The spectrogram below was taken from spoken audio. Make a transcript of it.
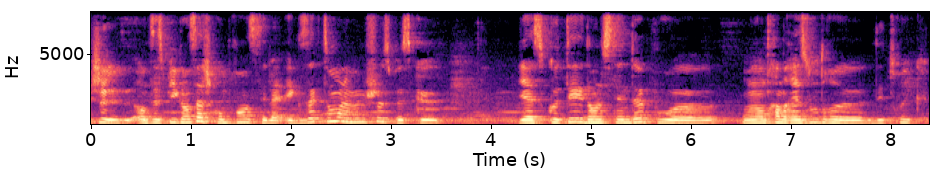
je- en t'expliquant ça, je comprends, c'est la- exactement la même chose parce que il y a ce côté dans le stand-up où euh, on est en train de résoudre euh, des trucs.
